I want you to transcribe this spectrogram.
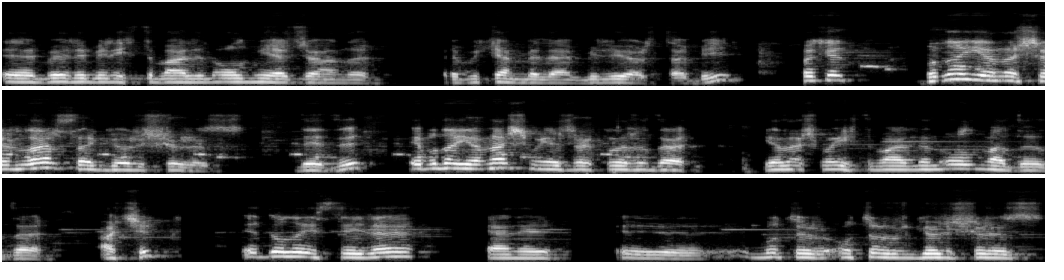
e, böyle bir ihtimalin olmayacağını e, mükemmelen biliyor tabii. Fakat buna yanaşırlarsa görüşürüz dedi. E buna yanaşmayacakları da yanaşma ihtimalinin olmadığı da açık. E, dolayısıyla yani e, bu tür oturur görüşürüz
